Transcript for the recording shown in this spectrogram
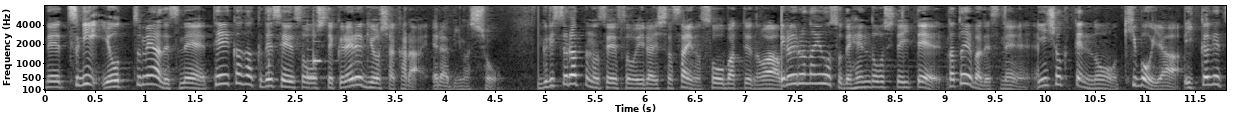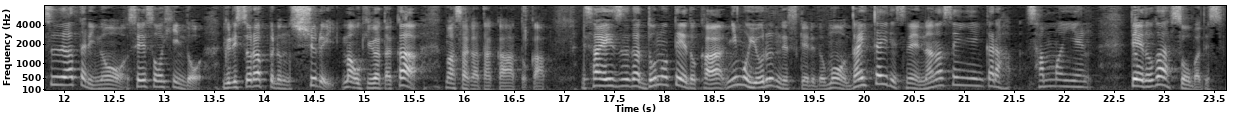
う。で、次、4つ目はですね、低価格で清掃をしてくれる業者から選びましょう。グリストラップの清掃を依頼した際の相場っていうのは、いろいろな要素で変動していて、例えばですね、飲食店の規模や1ヶ月あたりの清掃頻度、グリストラップの種類、まあ置き型か、まあ差型かとか、サイズがどの程度かにもよるんですけれども、大体ですね、7000円から3万円程度が相場です。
